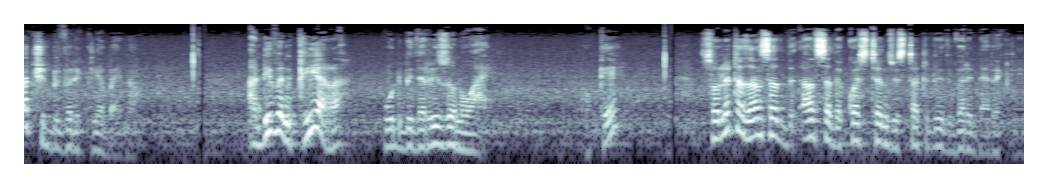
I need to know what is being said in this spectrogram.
That should be very clear by now. And even clearer would be the reason why. Okay? So let us answer the, answer the questions we started with very directly.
